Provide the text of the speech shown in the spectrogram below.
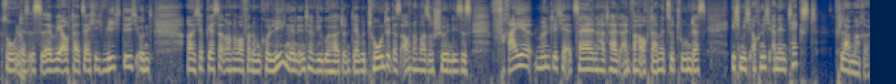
So, und ja. das ist äh, mir auch tatsächlich wichtig. Und äh, ich habe gestern auch nochmal von einem Kollegen ein Interview gehört und der betonte das auch nochmal so schön. Dieses freie mündliche Erzählen hat halt einfach auch damit zu tun, dass ich mich auch nicht an den Text klammere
